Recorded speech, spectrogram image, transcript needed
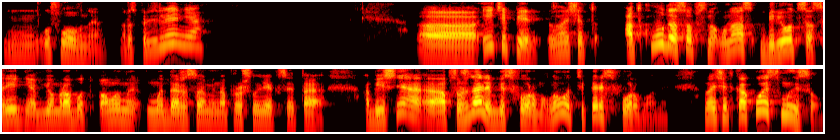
условное распределение. А, и теперь, значит, откуда, собственно, у нас берется средний объем работы? По-моему, мы даже с вами на прошлой лекции это объясня... обсуждали без формул, ну вот теперь с формулами. Значит, какой смысл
